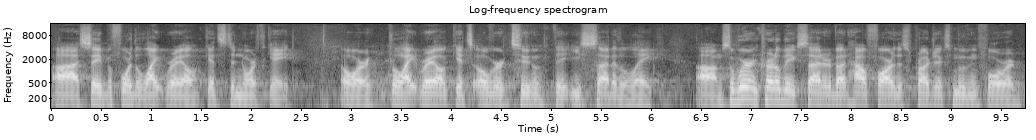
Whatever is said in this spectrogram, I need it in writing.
uh, say before the light rail gets to Northgate or the light rail gets over to the east side of the lake. Um, so we're incredibly excited about how far this project's moving forward.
